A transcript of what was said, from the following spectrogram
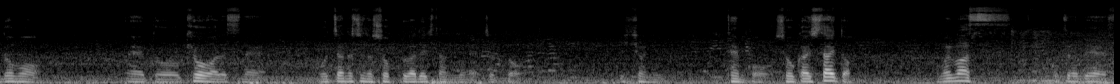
どうも。えっ、ー、と今日はですねおっちゃんの市のショップができたんでちょっと一緒に店舗を紹介したいと思います。こちらです。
